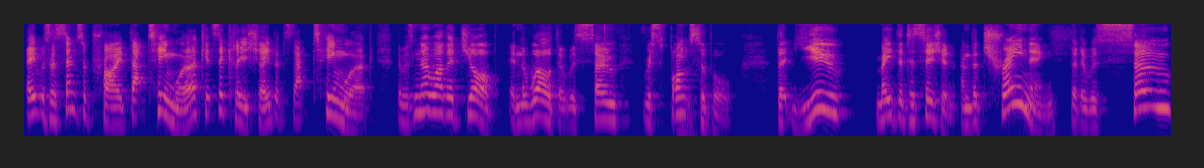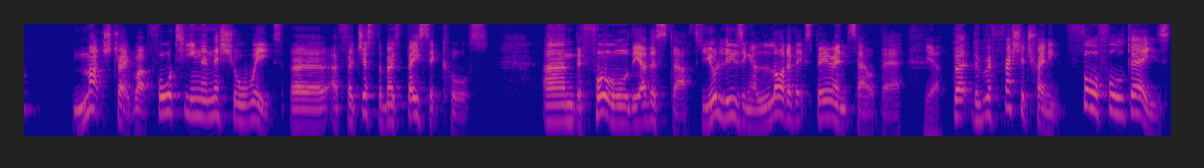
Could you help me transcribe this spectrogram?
it was a sense of pride, that teamwork. It's a cliche, but it's that teamwork. There was no other job in the world that was so responsible that you made the decision and the training that it was so much trade, well, 14 initial weeks uh, for just the most basic course um, before all the other stuff. So you're losing a lot of experience out there. Yeah. But the refresher training, four full days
